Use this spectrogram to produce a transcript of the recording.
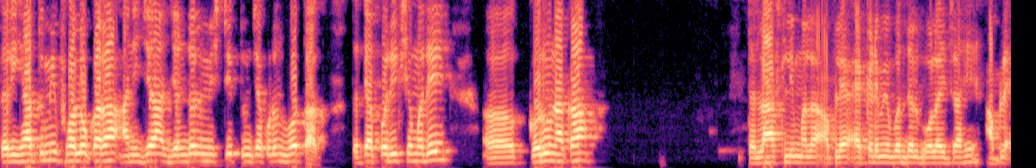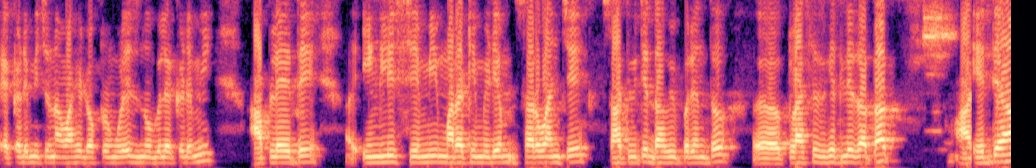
तर ह्या तुम्ही फॉलो करा आणि ज्या जनरल मिस्टेक तुमच्याकडून होतात तर त्या परीक्षेमध्ये करू नका. तर लास्टली मला आपल्या अकॅडमीबद्दल बोलायचं आहे. आपल्या अकॅडमीचं नाव आहे डॉक्टर मुळेज नोबेल अकॅडमी आपल्या येथे इंग्लिश सेमी मराठी मीडियम सर्वांचे सातवी ते दहावी पर्यंत क्लासेस घेतले जातात. येत्या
